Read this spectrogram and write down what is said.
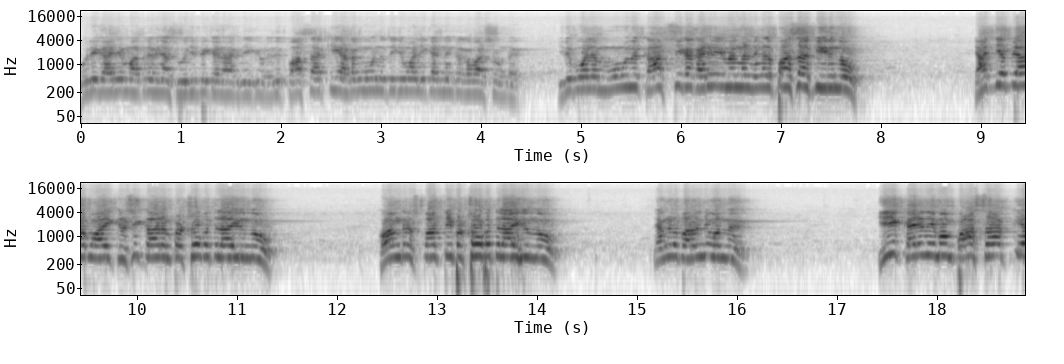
ഒരു കാര്യം മാത്രമേ ഞാൻ സൂചിപ്പിക്കാൻ ആഗ്രഹിക്കുള്ളൂ ഇത് പാസ്സാക്കി അടങ്ങുമെന്ന് തീരുമാനിക്കാൻ നിങ്ങൾക്ക് അവകാശമുണ്ട്. ഇതുപോലെ മൂന്ന് കാർഷിക കരിനിയമങ്ങൾ നിങ്ങൾ പാസ്സാക്കിയിരുന്നു. രാജ്യവ്യാപമായി കൃഷിക്കാരൻ പ്രക്ഷോഭത്തിലായിരുന്നു. കോൺഗ്രസ് പാർട്ടി പ്രക്ഷോഭത്തിലായിരുന്നു. ഞങ്ങൾ പറഞ്ഞു വന്ന് ഈ കരിനിയമം പാസ്സാക്കിയ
